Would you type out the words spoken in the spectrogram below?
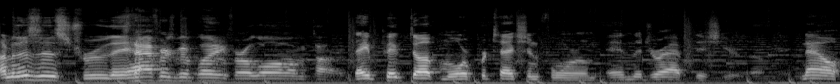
I mean, this is true. They ha- Stafford's been playing for a long time. they picked up more protection for him in the draft this year, though. Now,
